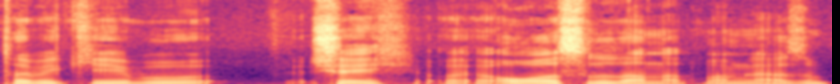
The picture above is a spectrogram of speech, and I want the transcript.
tabii ki bu şey o olasılığı da anlatmam lazım.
